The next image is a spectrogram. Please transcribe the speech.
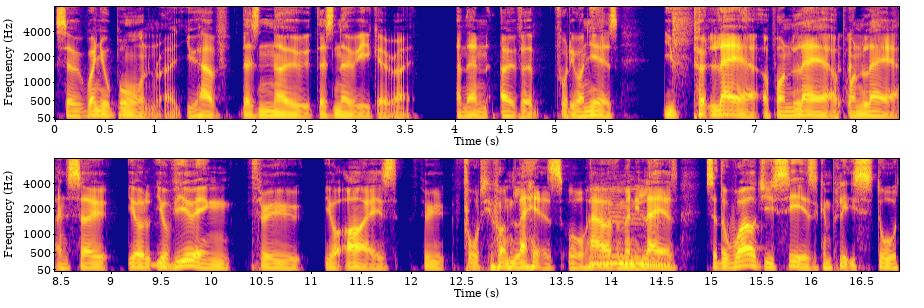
so when you're born, right, you have there's no there's no ego, right, and then over 41 years, you put layer upon layer upon layer, and so you're you're viewing through your eyes through 41 layers or however many layers. So the world you see is a completely stort,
